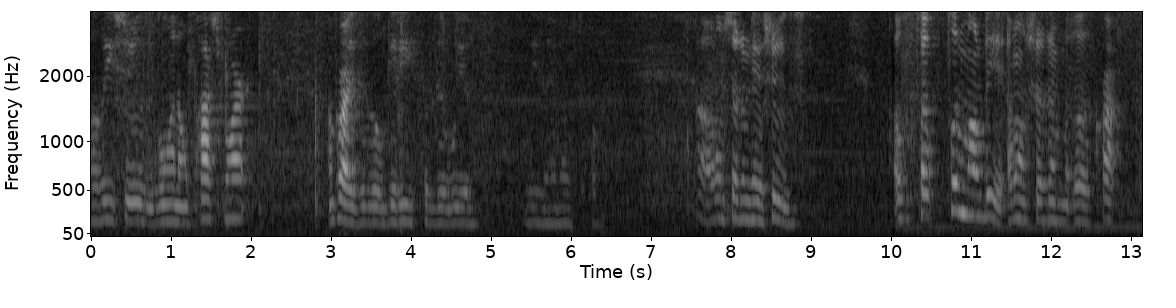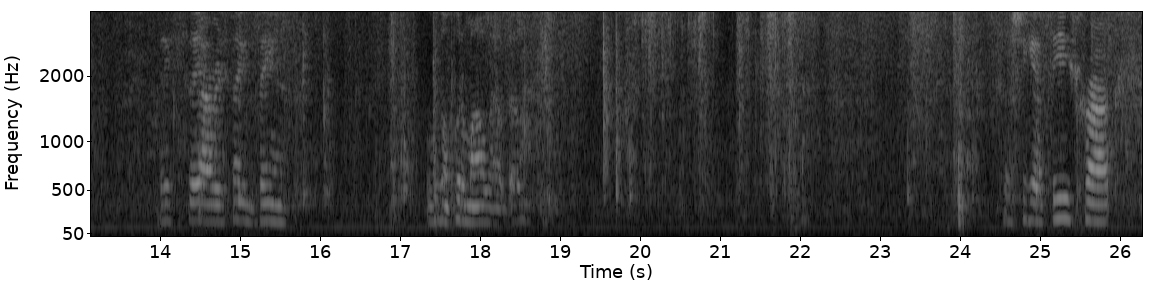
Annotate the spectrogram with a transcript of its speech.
All these shoes is going on Poshmark. I'm probably just gonna get these to Goodwill. These ain't Oh, I want to show them their shoes. Oh, put, put them on bed. I want to show them the uh, Crocs. They they already seen the Vans. We're gonna put them all out though. So she got these Crocs.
